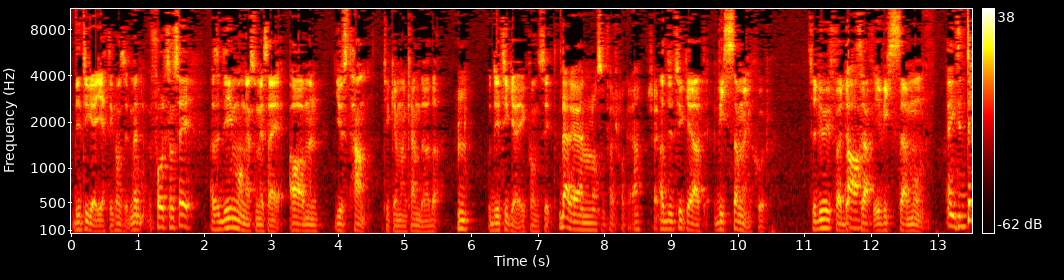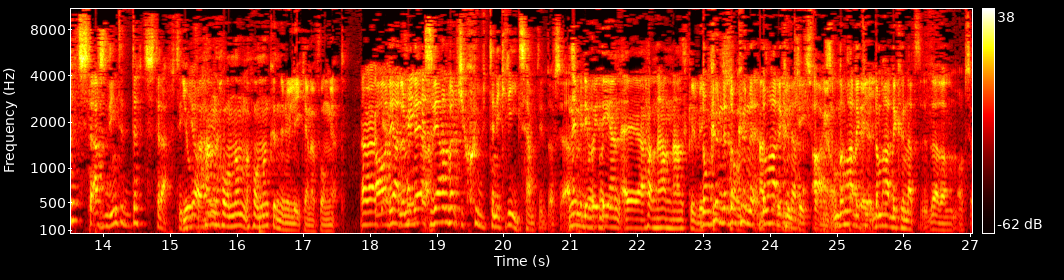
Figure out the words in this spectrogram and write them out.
Det tycker jag är jättekonstigt. Men folk som säger, alltså det är ju många som är säger, ja men just han tycker jag man kan döda. Mm. Och det tycker jag är konstigt. Där är jag en av de som förespråkar, ja. Kör. Ja, du tycker att vissa människor, så du är för dödsstraff i vissa mån. Nej, inte dödsstraff, alltså det är inte dödsstraff tycker Jo, jag. för han, honom, honom kunde du lika gärna fångat. Men Ja, okej, det hade men tänk det, alltså, det hade varit skjuten i krig samtidigt också. Alltså, Nej men det var ju det han, eh, han, han, han skulle bli De kunde, de kunde, Han de hade kunnat, ja, de han hade, de hade kunnat döda honom också.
